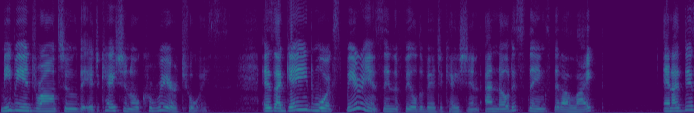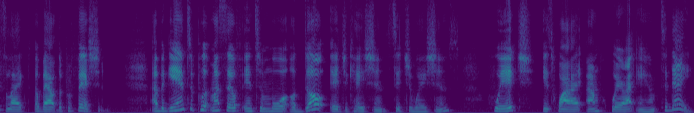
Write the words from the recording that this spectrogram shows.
me being drawn to the educational career choice. As I gained more experience in the field of education, I noticed things that I liked and I disliked about the profession. I began to put myself into more adult education situations, which is why I'm where I am today.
